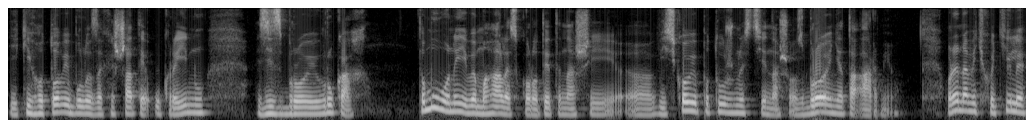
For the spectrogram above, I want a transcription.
які готові були захищати Україну зі зброєю в руках. Тому вони і вимагали скоротити наші е, військові потужності, наше озброєння та армію. Вони навіть хотіли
